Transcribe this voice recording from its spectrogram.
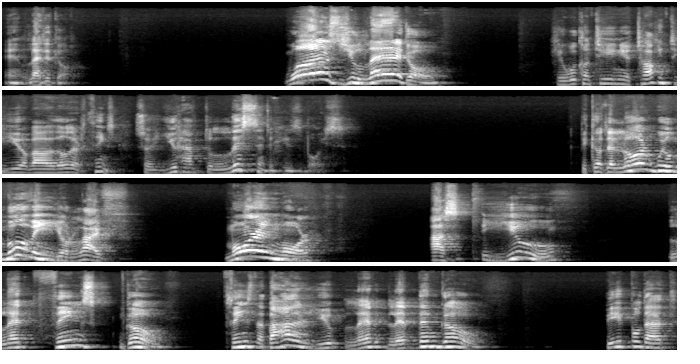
and let it go. Once you let it go, He will continue talking to you about other things. So you have to listen to His voice. Because the Lord will move in your life more and more as you let things go. Things that bother you, let, let them go. People that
